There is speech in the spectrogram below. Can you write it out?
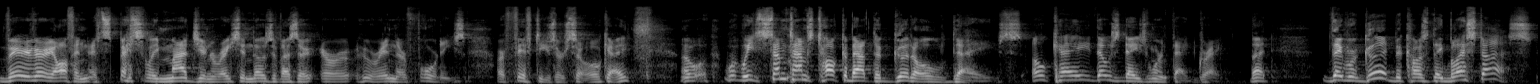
Very, very often, especially my generation, those of us are, are, who are in their 40s or 50s or so, okay? Uh, we sometimes talk about the good old days. Okay, those days weren't that great, but they were good because they blessed us.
